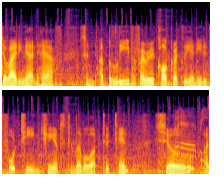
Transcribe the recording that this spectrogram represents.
dividing that in half. So I believe, if I recall correctly, I needed 14 champs to level up to 10. So I'm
